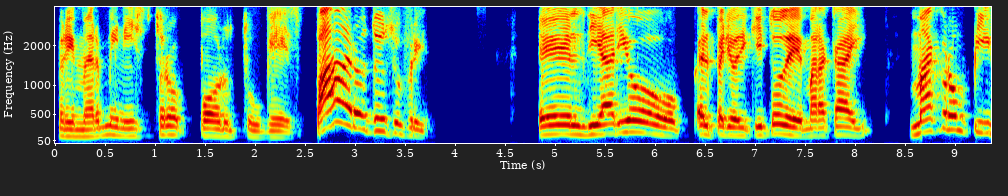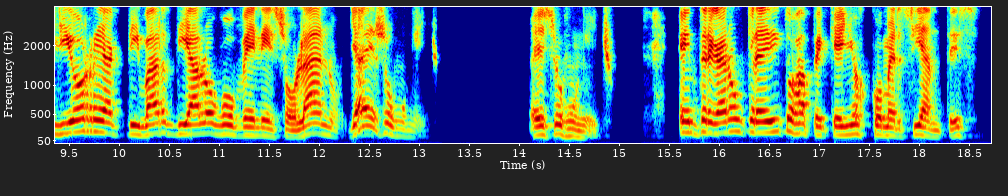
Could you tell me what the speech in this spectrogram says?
primer ministro portugués. Paro de sufrir. El diario, el periodiquito de Maracay, Macron pidió reactivar diálogo venezolano. Ya eso es un hecho. Eso es un hecho. Entregaron créditos a pequeños comerciantes.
